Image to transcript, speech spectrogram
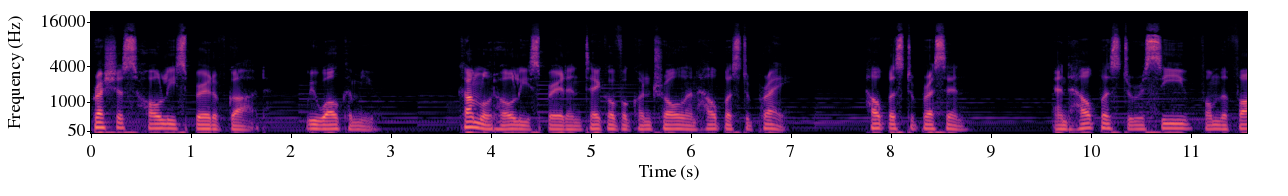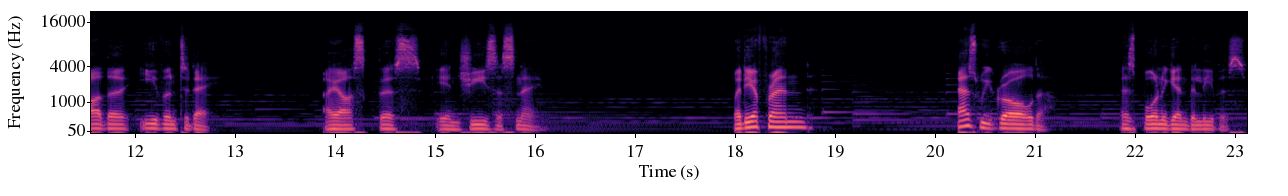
Precious Holy Spirit of God, we welcome you. Come, Lord Holy Spirit, and take over control and help us to pray. Help us to press in and help us to receive from the Father even today. I ask this in Jesus' name. My dear friend, as we grow older, as born again believers,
